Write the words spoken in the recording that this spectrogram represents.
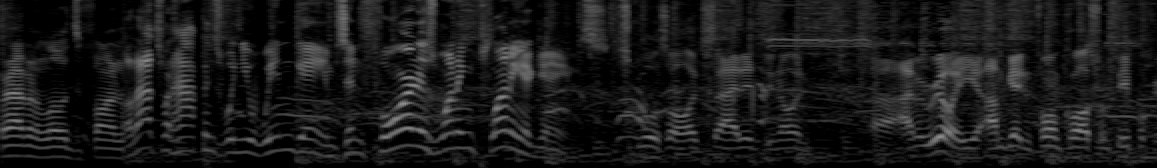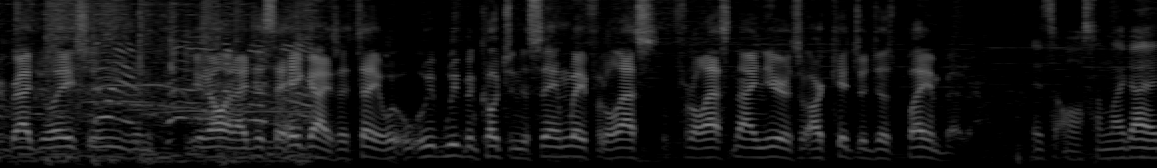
We're having loads of fun. Well, that's what happens when you win games, and Foran is winning plenty of games. School's all excited, you know, and uh, I mean, really, I'm getting phone calls from people, congratulations, and you know, and I just say, hey guys, I tell you, we, we've been coaching the same way for the last for the last nine years. Our kids are just playing better. It's awesome. Like I,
